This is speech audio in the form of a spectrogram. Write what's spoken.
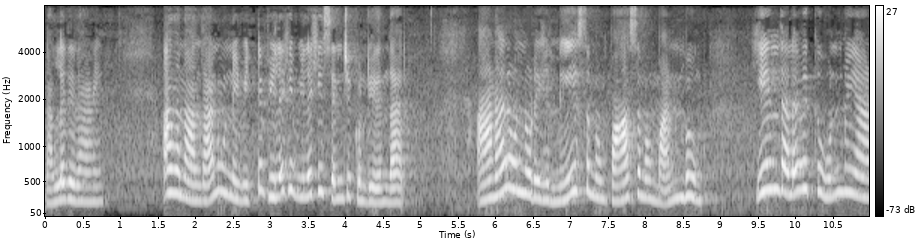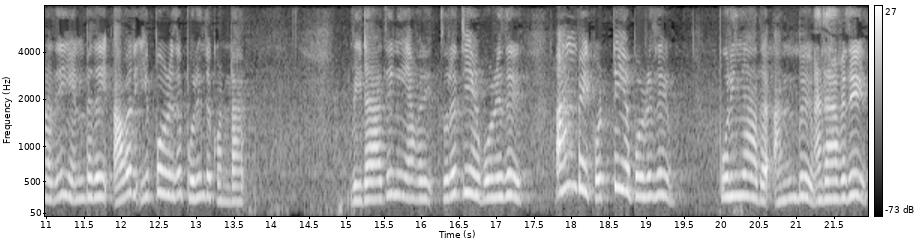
நல்லதுதானே. அதனால்தான் உன்னை விட்டு விலகி விலகி சென்று கொண்டிருந்தார். ஆனால் உன்னுடைய நேசமும் பாசமும் அன்பும் எந்த அளவுக்கு உண்மையானது என்பதை அவர் இப்பொழுது புரிந்து கொண்டார். விடாது நீ அவரை துரத்திய பொழுது அன்பை கொட்டிய பொழுது புரியாத அன்பு. அதாவது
